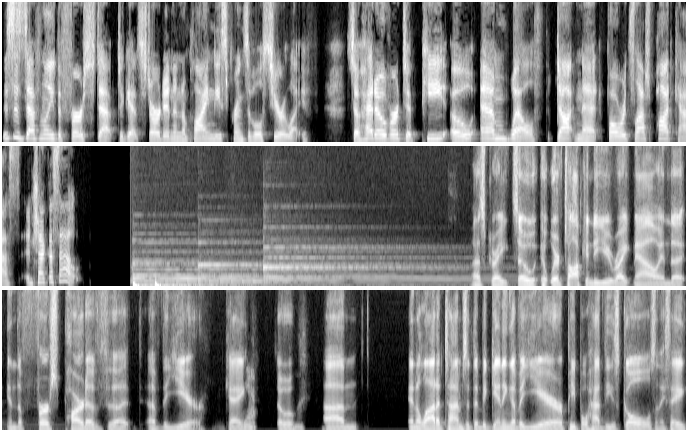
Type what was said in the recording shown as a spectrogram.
this is definitely the first step to get started in applying these principles to your life. So head over to pomwealth.net forward slash podcast and check us out. That's great. So uh, we're talking to you right now in the in the first part of the of the year. Okay. Yeah. So um and a lot of times at the beginning of a year, people have these goals and they say,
